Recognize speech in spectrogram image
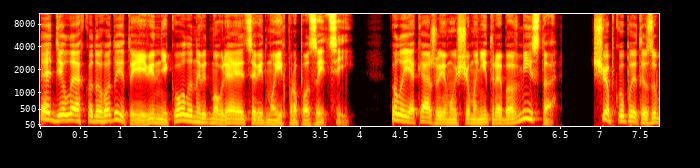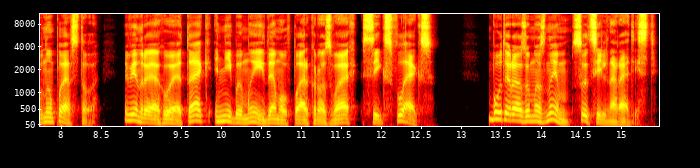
Тедді легко догодити, і він ніколи не відмовляється від моїх пропозицій. Коли я кажу йому, що мені треба в місто, щоб купити зубну пасту, він реагує так, ніби ми йдемо в парк розваг Six Flags. Бути разом із ним суцільна радість.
